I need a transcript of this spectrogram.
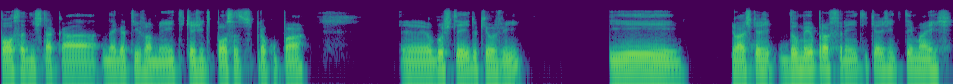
possa destacar negativamente, que a gente possa se preocupar. É, eu gostei do que eu vi e eu acho que gente, do meio para frente que a gente tem mais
